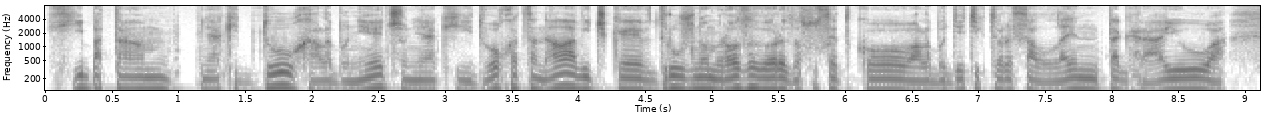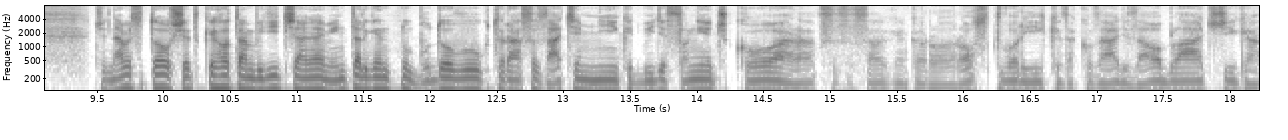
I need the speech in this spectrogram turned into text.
chýba tam nejaký duch alebo niečo, nejaký dôchodca na lavičke v družnom rozhovore so susedkou alebo deti, ktoré sa len tak hrajú a Čiže namiesto toho všetkého tam vidíte, neviem, inteligentnú budovu, ktorá sa zatemní, keď vyjde slniečko a sa, sa, sa roztvorí, keď ako zájde za obláčik a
